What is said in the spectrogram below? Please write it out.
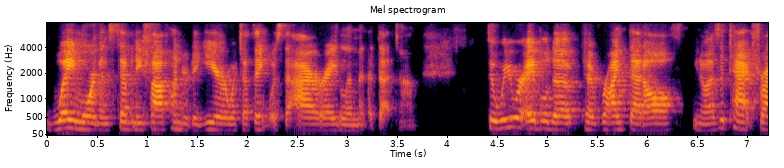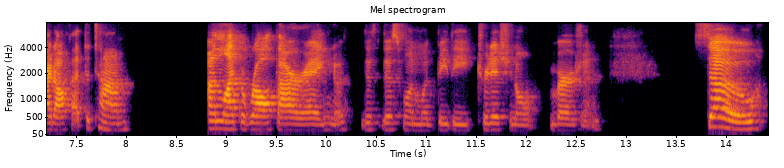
way more than seventy five hundred a year, which I think was the IRA limit at that time. So we were able to to write that off, you know, as a tax write off at the time unlike a Roth IRA, you know, this, this one would be the traditional version. So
